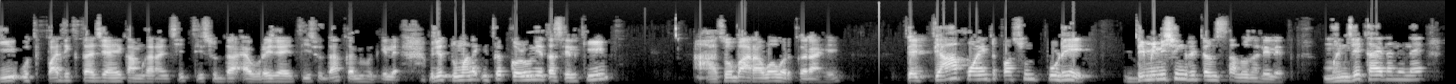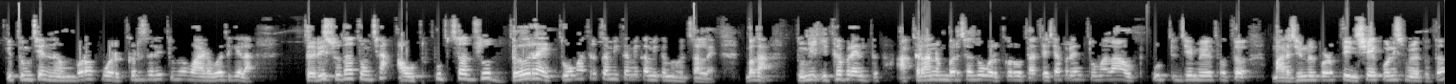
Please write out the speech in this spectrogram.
की उत्पादिकता जी आहे कामगारांची ती सुद्धा ऍव्हरेज आहे ती सुद्धा कमी होत गेली आहे. म्हणजे तुम्हाला इथं कळून येत असेल की हा जो बारावा वर्कर आहे ते त्या पॉइंटपासून पुढे डिमिनिशिंग रिटर्न्स चालू झालेले आहेत. म्हणजे काय झालेलं आहे? की तुमचे नंबर ऑफ वर्कर जरी तुम्ही वाढवत गेला तरी सुद्धा तुमच्या आउटपुटचा जो दर आहे तो मात्र कमी कमी कमी कमी होत चाललाय. बघा तुम्ही इथपर्यंत अकरा नंबरचा जो वर्कर होता त्याच्यापर्यंत तुम्हाला आउटपुट जे मिळत होतं मार्जिनल प्रोडक्ट तीनशे एकोणीस मिळत होतं.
